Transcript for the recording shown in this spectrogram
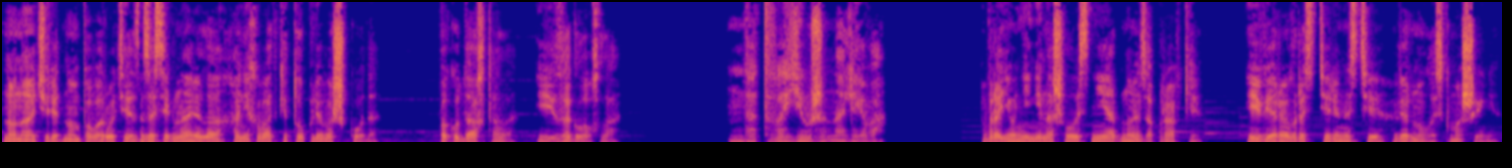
но на очередном повороте засигналила о нехватке топлива «Шкода». Покудахтала и заглохла. «Да твою же налево!» В районе не нашлось ни одной заправки, и Вера в растерянности вернулась к машине.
